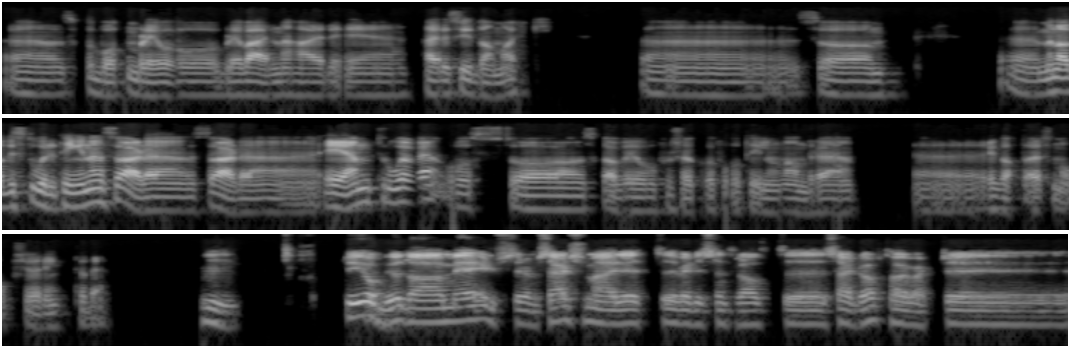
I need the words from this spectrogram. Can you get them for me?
så båten ble jo ble værende her i, her i Syd-Danmark. så men av de store tingene så er, det, så er det EM, tror jeg. Og så skal vi jo forsøke å få til noen andre Eh, regattaer som oppkjøring til det. Mm. Du jobber jo da med Elvstrømseil, som er et uh, veldig sentralt uh, seilloft. Har jo vært uh,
